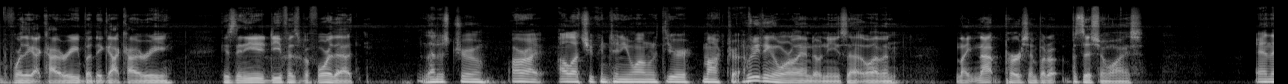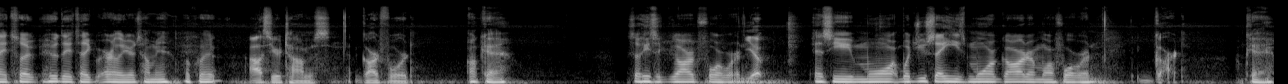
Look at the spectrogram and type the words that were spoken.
before they got Kyrie, but they got Kyrie because they needed defense before that. That is true. All right, I'll let you continue on with your mock draft. Who do you think Orlando needs at eleven? Like not person, but uh, position wise. And they took who they take earlier. Tell me real quick. Ausar Thomas, guard forward. Okay. So he's a guard forward. Yep, Is he more? Would you say he's more guard or more forward? guard. Okay.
